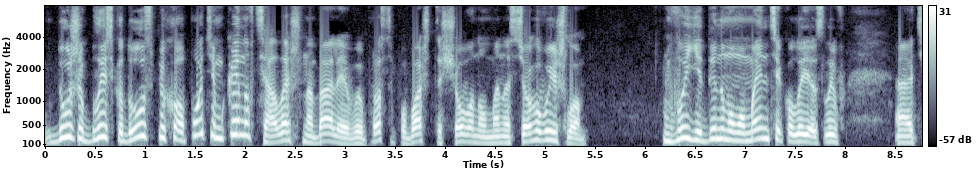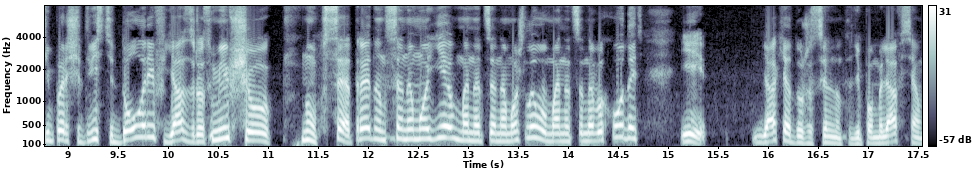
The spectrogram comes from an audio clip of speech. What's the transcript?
дуже близько до успіху, а потім кинув це, але ж надалі ви просто побачите, що воно в мене з цього вийшло. В єдиному моменті, коли я злив ті перші 200 доларів, я зрозумів, що ну все, трейдинг це не моє, в мене це неможливо, в мене це не виходить. І як я дуже сильно тоді помилявся,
